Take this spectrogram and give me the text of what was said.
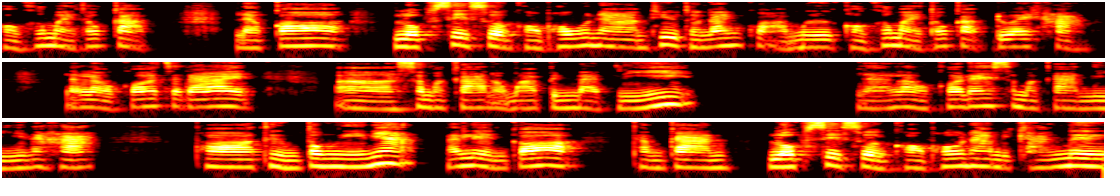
ของเครื่องหมายเท่ากับ แล้วก็ลบเศษส่วนของพหุนามที่อยู่ทางด้านขวามือของเครื่องหมายเท่ากับด้วยค่ะ แล้วเราก็จะได้สมการออกมาเป็นแบบนี้ แล้วเราก็ได้สมการนี้นะคะ พอถึงตรงนี้เนี่ยนักเรียนก็ทำการลบเศษส่วนของพหุนามอีกครั้งหนึ่ง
